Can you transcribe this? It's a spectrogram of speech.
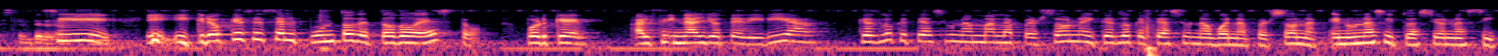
Es interesante. Sí, y, y creo que ese es el punto de todo esto, porque al final yo te diría, ¿qué es lo que te hace una mala persona y qué es lo que te hace una buena persona en una situación así?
